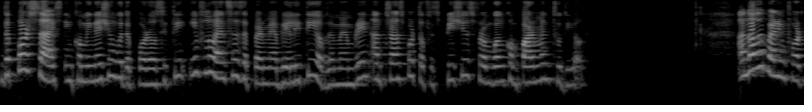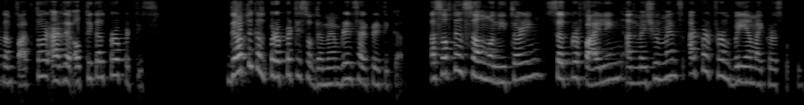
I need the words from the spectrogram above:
The pore size in combination with the porosity influences the permeability of the membrane and transport of species from one compartment to the other. Another very important factor are the optical properties. The optical properties of the membranes are critical, as often cell monitoring, cell profiling, and measurements are performed via microscopy.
